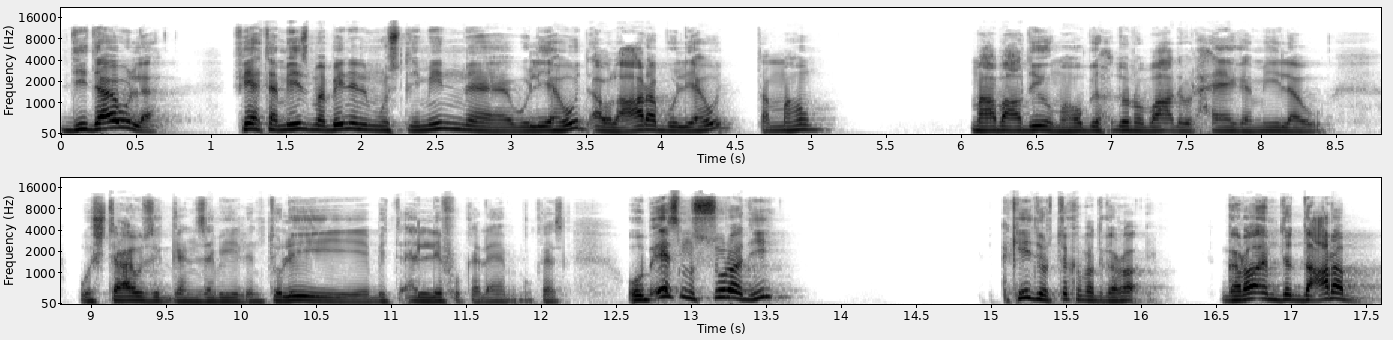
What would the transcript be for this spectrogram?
دي دولة فيها تمييز ما بين المسلمين واليهود أو العرب واليهود طب ما هم مع بعضهم اهو بيحضنوا بعض والحياة جميلة و... واشتراوز الجنزبيل. أنتوا ليه بتألفوا كلام وكذا؟ وباسم الصورة دي أكيد ارتكبت جرائم. جرائم ضد عرب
